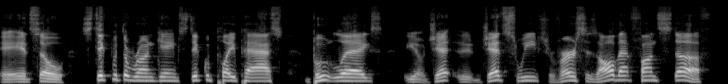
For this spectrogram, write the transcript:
And so stick with the run game, stick with play pass, bootlegs, you know, jet uh, jet sweeps, reverses, all that fun stuff.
